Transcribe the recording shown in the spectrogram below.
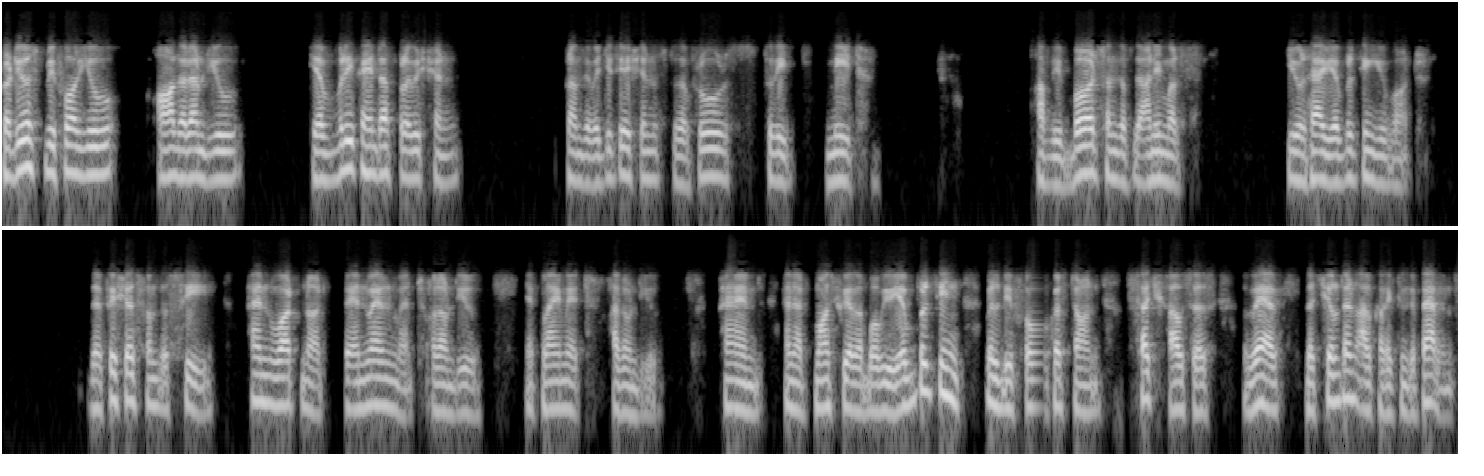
produced before you, all around you, every kind of provision from the vegetations to the fruits to the meat of the birds and of the animals. You will have everything you want. The fishes from the sea and whatnot, the environment around you, the climate around you, and an atmosphere above you. Everything will be focused on such houses where the children are correcting the parents.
